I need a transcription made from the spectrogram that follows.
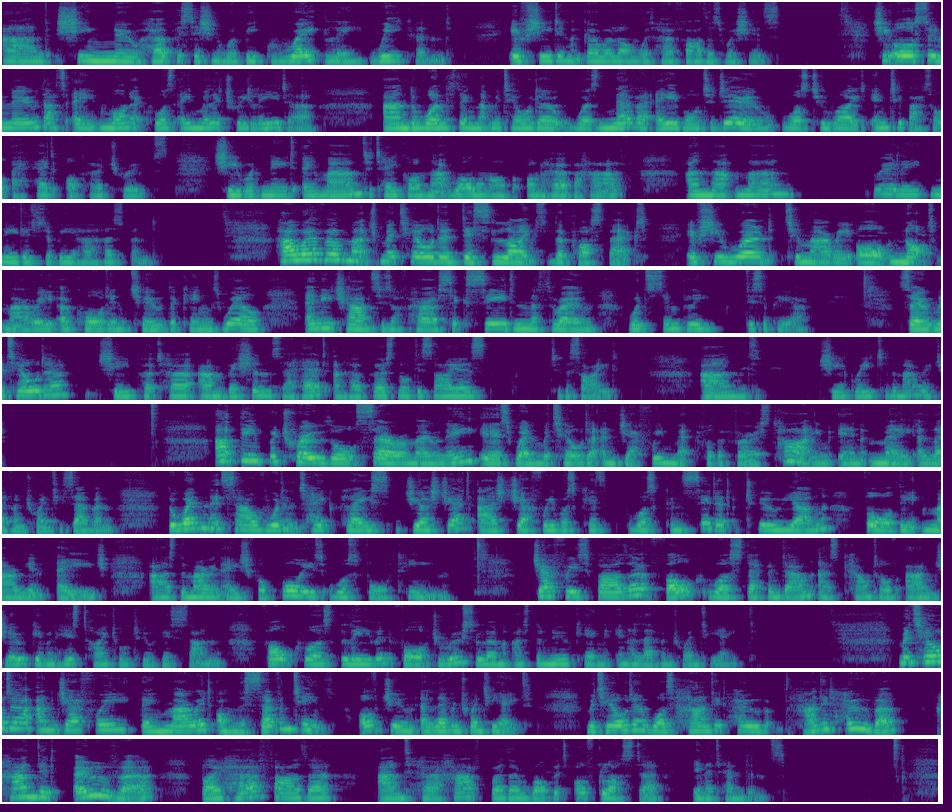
and she knew her position would be greatly weakened if she didn't go along with her father's wishes. She also knew that a monarch was a military leader and the one thing that Matilda was never able to do was to ride into battle ahead of her troops. She would need a man to take on that role on, on her behalf, and that man really needed to be her husband. However much Matilda disliked the prospect, if she weren't to marry or not marry according to the king's will, any chances of her succeeding the throne would simply disappear. So Matilda, she put her ambitions ahead and her personal desires to the side and she agreed to the marriage. At the betrothal ceremony is when Matilda and Geoffrey met for the first time in May 1127. The wedding itself wouldn't take place just yet as Geoffrey was, was considered too young for the marrying age as the marrying age for boys was 14. Geoffrey's father, Fulk, was stepping down as Count of Anjou, giving his title to his son. Fulk was leaving for Jerusalem as the new king in 1128. Matilda and Geoffrey, they married on the 17th of June 1128. Matilda was handed over, handed over, handed over by her father and her half-brother Robert of Gloucester in attendance.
